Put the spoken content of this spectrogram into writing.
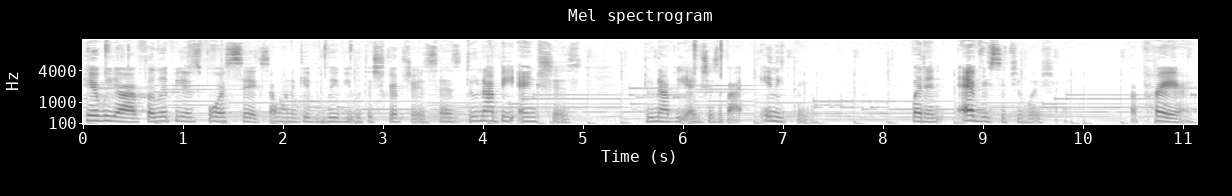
here we are, Philippians 4 6. I want to give leave you with the scripture. It says, Do not be anxious. Do not be anxious about anything, but in every situation, a prayer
